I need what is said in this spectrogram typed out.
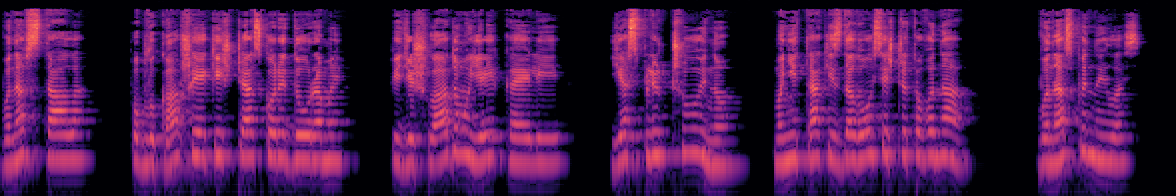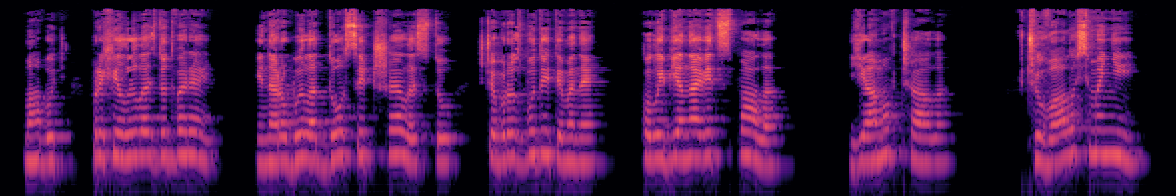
вона встала, поблукавши якийсь час коридорами, підійшла до моєї келії. Я сплю чуйно, мені так і здалося, що то вона. Вона спинилась, мабуть, прихилилась до дверей і наробила досить шелесту, щоб розбудити мене, коли б я навіть спала. Я мовчала. Вчувалось мені,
